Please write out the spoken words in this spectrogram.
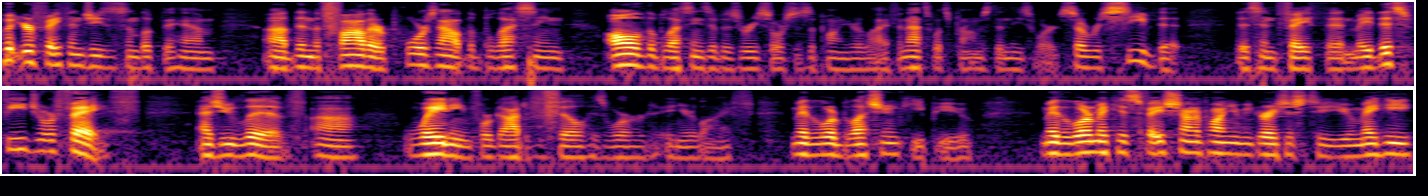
put your faith in Jesus and look to Him, uh, then the Father pours out the blessing all of the blessings of his resources upon your life. And that's what's promised in these words. So receive it, this in faith then. May this feed your faith as you live, uh, waiting for God to fulfill his word in your life. May the Lord bless you and keep you. May the Lord make his face shine upon you and be gracious to you. May he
